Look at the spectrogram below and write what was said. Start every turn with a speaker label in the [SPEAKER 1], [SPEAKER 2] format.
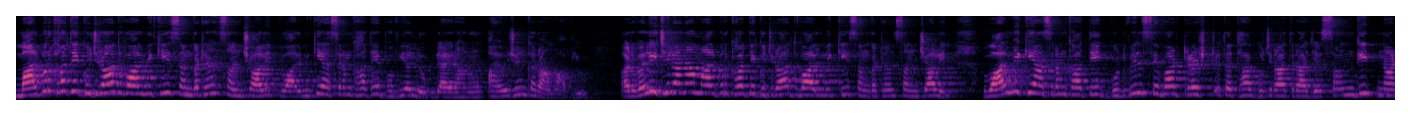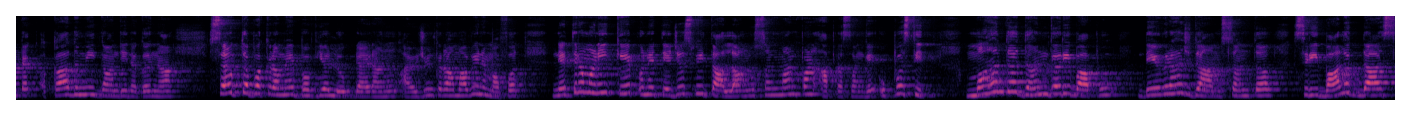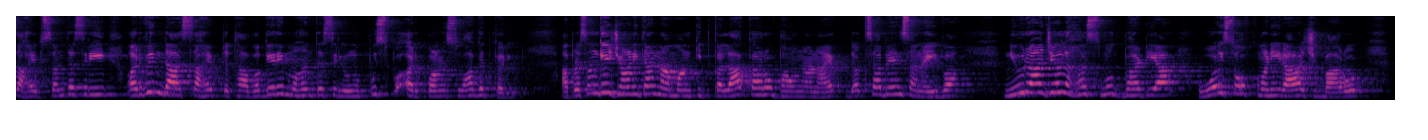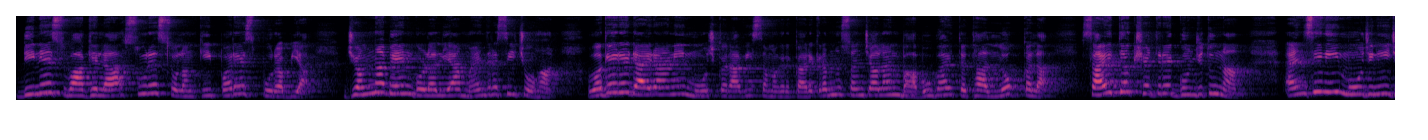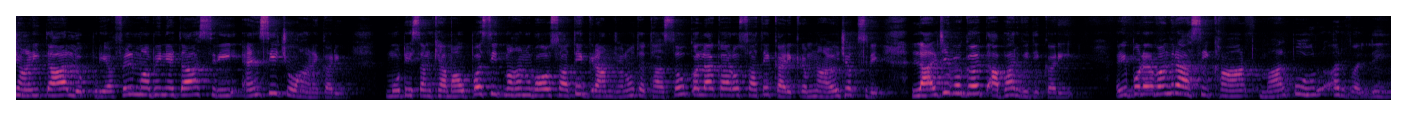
[SPEAKER 1] માલપુર ખાતે ગુજરાત વાલ્મીકી સંગઠન સંચાલિત વાલ્મીકી આશ્રમ ખાતે ભવ્ય લોક ડાયરાનું આયોજન કરવામાં આવ્યું. અરવલ્લી જિલ્લાના માલપુર ખાતે ગુજરાત વાલ્મીકી સંગઠન સંચાલિત વાલ્મીકી આશ્રમ ખાતે ગુડવિલ સેવા ટ્રસ્ટ તથા ગુજરાત રાજ્ય સંગીત નાટક અકાદમી ગાંધીનગરના સંયુક્ત ઉપક્રમે ભવ્ય લોક ડાયરાનું આયોજન કરવામાં આવ્યું અને મફત નેત્રમણી, કેપ અને તેજસ્વી તાલાનું સન્માન પણ આ પ્રસંગે ઉપસ્થિત. મહંત ધનગરી બાપુ, દેવરાજ ધામ સંત, શ્રી બાલકદાસ સાહેબ સંત શ્રી અરવિંદદાસ સાહેબ તથા વગેરે મહંત શ્રીઓનું પુષ્પ અર્પણ સ્વાગત કર્યું. આ પ્રસંગે જાણીતા નામાંકિત કલાકારો ભાવના નાયક, દક્ષાબેન સનૈવા, ન્યુરાજલ હસમુખ ભાટિયા વોઇસ ઓફ મણિરાજ બારોટ, દિનેશ વાઘેલા, સુરેશ સોલંકી, પરેશ પુરબિયા, જમનાબેન ગોળલિયા મહેન્દ્રસિંહ ચૌહાણ વગેરે ડાયરાની મોજ કરાવી સમગ્ર કાર્યક્રમનું સંચાલન બાબુભાઈ તથા લોકકલા સાહિત્ય ક્ષેત્રે ગુંજતું નામ એનસીની મોજની જાણીતા લોકપ્રિય ફિલ્મ અભિનેતા શ્રી એનસી ચૌહાણે કર્યું. મોટી સંખ્યામાં ઉપસ્થિત મહાનુભાવો સાથે ગ્રામજનો તથા સૌ કલાકારો સાથે કાર્યક્રમના આયોજક શ્રી લાલજી ભગત આભાર વિધિ કરી. રિપોર્ટર વનરાસી ખાંટ, માલપુર અરવલ્લી.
